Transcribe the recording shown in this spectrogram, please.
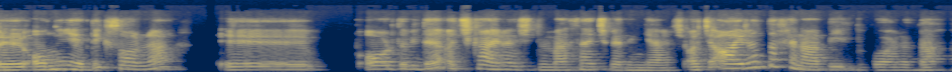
e, onu yedik sonra e, orada bir de açık ayran içtim ben. Sen içmedin gerçi. Açık ayran da fena değildi bu arada.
